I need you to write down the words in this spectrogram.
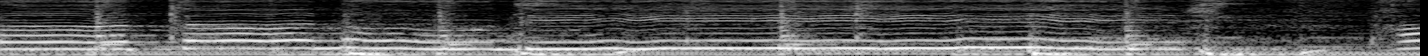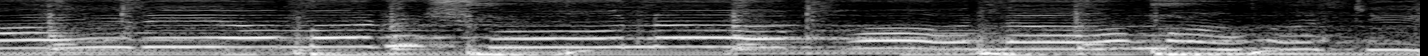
মাতানো দেশ হায়রে আমার সোনা ফলা মাটি।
